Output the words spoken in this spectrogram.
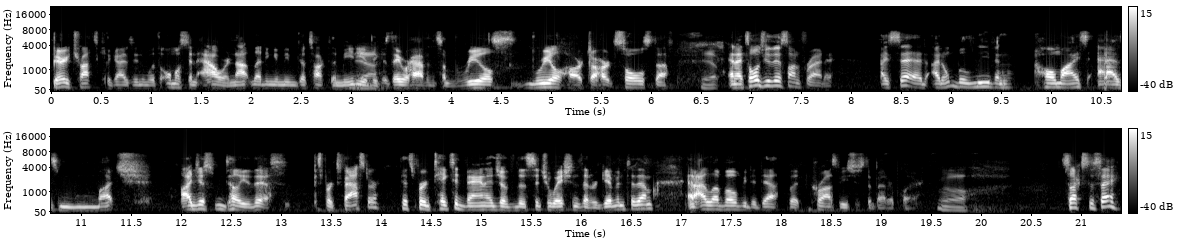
Barry Trotz the guys in with almost an hour, not letting him even go talk to the media Yeah. because they were having some real, real heart to heart soul stuff. Yep. And I told you this on Friday. I said I don't believe in home ice as much. I just tell you this: Pittsburgh's faster. Pittsburgh takes advantage of the situations that are given to them, and I love Ovi to death, but Crosby's just a better player. Oh, sucks to say.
